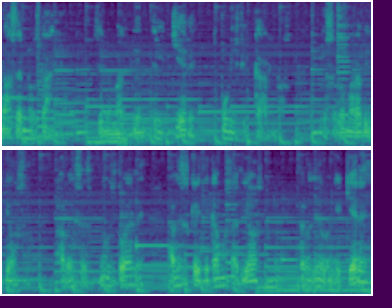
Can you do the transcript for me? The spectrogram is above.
no hacernos daño, sino más bien Él quiere purificarnos. Eso es lo maravilloso. A veces nos duele, a veces criticamos a Dios, pero Dios lo que quiere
